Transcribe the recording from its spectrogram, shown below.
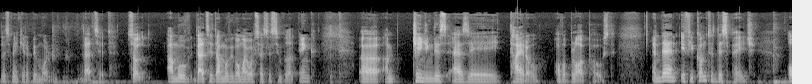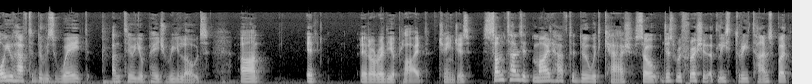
Let's make it a bit more. That's it. So I move. That's it. I'm moving all my websites to simple ink. Uh, I'm changing this as a title of a blog post. And then if you come to this page, all you have to do is wait until your page reloads. Um, it it already applied changes. Sometimes it might have to do with cache, so just refresh it at least three times, but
